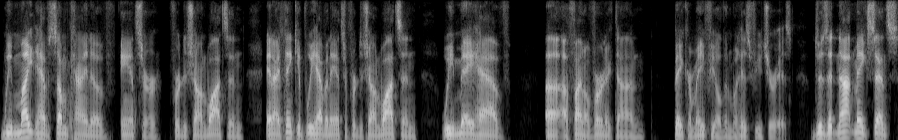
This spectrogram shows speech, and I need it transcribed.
we might have some kind of answer for Deshaun Watson. And I think if we have an answer for Deshaun Watson, we may have uh, a final verdict on Baker Mayfield and what his future is. Does it not make sense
